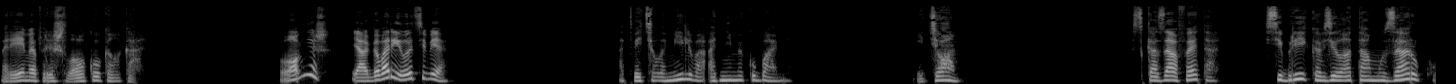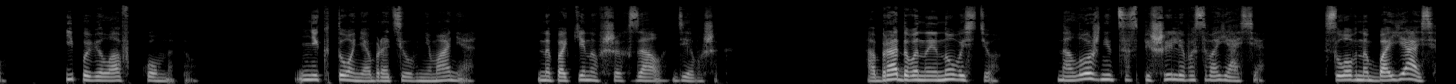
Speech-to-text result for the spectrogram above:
«Время пришло, куколка. Помнишь, я говорила тебе?» — ответила Мильва одними губами. «Идем!» Сказав это, Сибрийка взяла Таму за руку и повела в комнату. Никто не обратил внимания на покинувших зал девушек. Обрадованные новостью, наложницы спешили во свояси, словно боясь,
